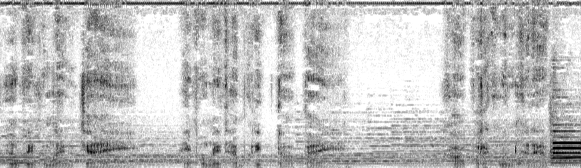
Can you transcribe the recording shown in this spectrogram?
เพื่อเป็นกำลังใจ ให้ผมได้ทำคลิปต่อไป ขอบพระคุณครับ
